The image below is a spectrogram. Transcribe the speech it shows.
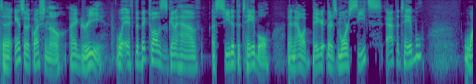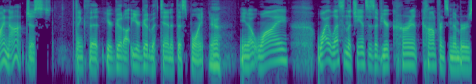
To answer the question, though, I agree. Well, if the Big 12 is going to have a seat at the table and now a bigger, there's more seats at the table, why not just think that you're good? You're good with 10 at this point. Yeah. You know why? Why lessen the chances of your current conference members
